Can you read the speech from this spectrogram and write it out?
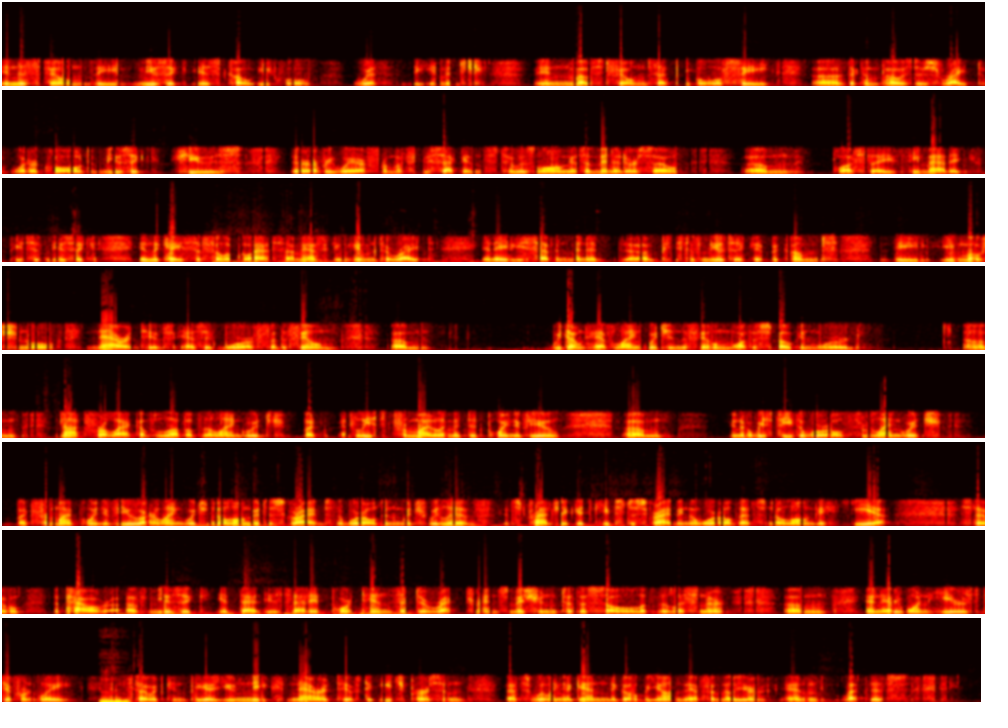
In this film, the music is co-equal with the image. In most films that people will see, uh, the composers write what are called music cues. They're everywhere from a few seconds to as long as a minute or so, um, plus a thematic piece of music. In the case of Philip Glass, I'm asking him to write an 87 minute uh, piece of music. It becomes the emotional narrative, as it were, for the film. Um, we don't have language in the film or the spoken word, um, not for lack of love of the language, but at least from my limited point of view, um, you know, we see the world through language. But from my point of view, our language no longer describes the world in which we live. It's tragic. It keeps describing a world that's no longer here. So the power of music it, that is that it portends a direct transmission to the soul of the listener, um, and everyone hears differently, Mm-hmm. and so it can be a unique narrative to each person that's willing again to go beyond their familiar and let this,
